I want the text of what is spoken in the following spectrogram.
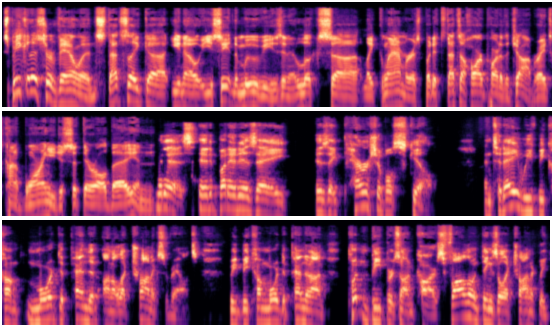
Speaking of surveillance, that's like uh, you know you see it in the movies and it looks uh, like glamorous, but it's that's a hard part of the job, right? It's kind of boring. You just sit there all day and It is, it, but it is a is a perishable skill. And today we've become more dependent on electronic surveillance. We've become more dependent on putting beepers on cars, following things electronically,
